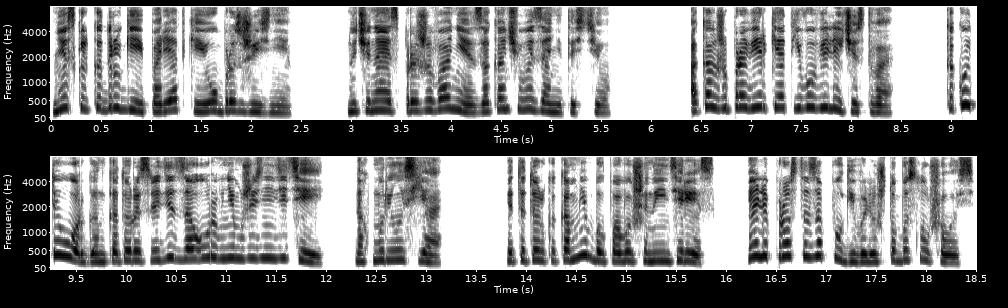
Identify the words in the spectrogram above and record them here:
Несколько другие порядки и образ жизни, начиная с проживания, заканчивая занятостью. А как же проверки от Его Величества? Какой ты орган, который следит за уровнем жизни детей? Нахмурилась я. Это только ко мне был повышенный интерес? Или просто запугивали, чтобы слушалась?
